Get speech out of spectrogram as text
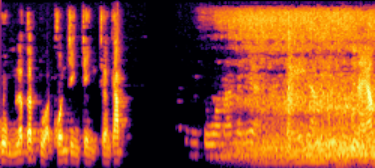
กลุ่มแล้วก็ตรวจค้นจริง ๆ เชิญครับมีตัวมันนะเนี่ยที่ไหนครับ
